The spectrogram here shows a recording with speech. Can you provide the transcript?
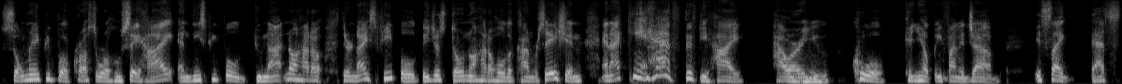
so many people across the world who say hi, and these people do not know how to, they're nice people. They just don't know how to hold a conversation. And I can't have 50 hi, how mm-hmm. are you? Cool. Can you help me find a job? It's like that's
